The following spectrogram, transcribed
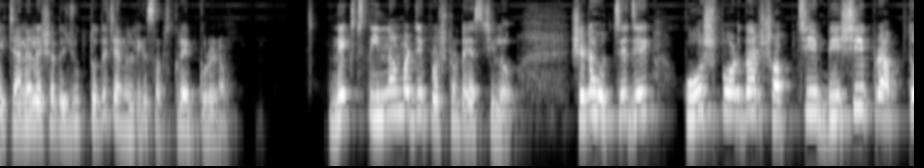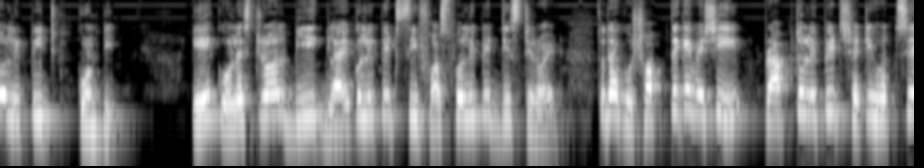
এই চ্যানেলের সাথে যুক্ত হতে চ্যানেলটিকে সাবস্ক্রাইব করে নাও। নেক্সট তিন নাম্বার যে প্রশ্নটা এসেছিল, সেটা হচ্ছে যে, কোষ পর্দার সবচেয়ে বেশি প্রাপ্ত লিপিড কোনটি? A cholesterol B glycolipid C phospholipid D steroid তো দেখো, সবথেকে বেশি প্রাপ্ত লিপিড সেটি হচ্ছে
